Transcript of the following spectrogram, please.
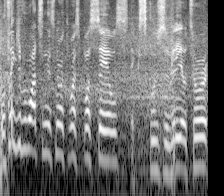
Well, thank you for watching this Northwest Bus Sales exclusive video tour.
